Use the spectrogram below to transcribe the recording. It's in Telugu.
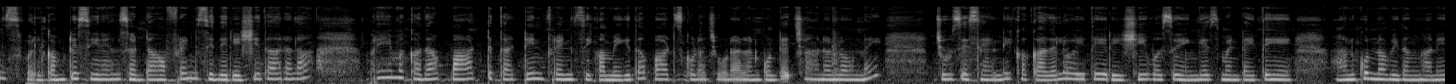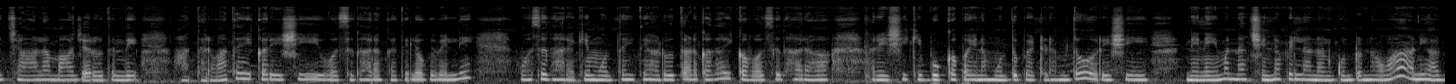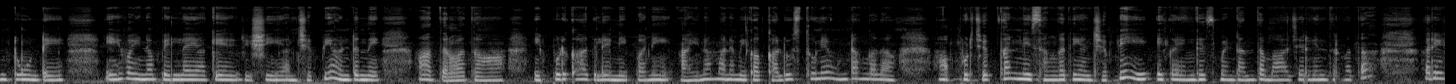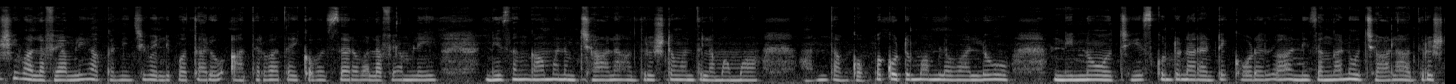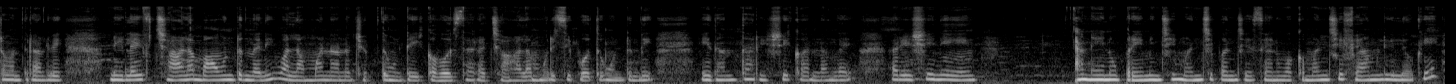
Welcome to serials Adda friends ఇది రిషిధారల ప్రేమ కథ పార్ట్ థర్టీన్ ఫ్రెండ్స్ ఇక మిగతా పార్ట్స్ కూడా చూడాలనుకుంటే ఛానల్లో ఉన్నాయి. చూసేసేయండి. ఇక కథలో అయితే రిషి వసు ఎంగేజ్మెంట్ అయితే అనుకున్న విధంగానే చాలా బాగా జరుగుతుంది. ఆ తర్వాత ఇక రిషి వసుధార గదిలోకి వెళ్ళి వసుధారకి ముద్ద అయితే అడుగుతాడు కదా. ఇక వసుధార రిషికి బుక్క పైన ముద్దు పెట్టడంతో రిషి నేనేమన్నా చిన్నపిల్లని అనుకుంటున్నావా? అని అంటూ ఉంటే ఏవైనా పెళ్ళయ్యాకే రిషి అని చెప్పి అంటుంది. ఆ తర్వాత ఇప్పుడు కాదులే నీ పని. అయినా మనం ఇక కలుస్తూనే ఉంటాం కదా. అప్పుడు చెప్తాను నీ సంగతి అని చెప్పి ఇక ఎంగేజ్మెంట్ అంతా బాగా జరిగిన తర్వాత రిషి వాళ్ళ ఫ్యామిలీ అక్కడి నుంచి వెళ్ళిపోతారు. ఆ తర్వాత ఇక వస్తారు వాళ్ళ ఫ్యామిలీ? నిజంగా మనం చాలా అదృష్టవంతులమమ్మ అంత గొప్ప కుటుంబంలో వాళ్ళు నిన్ను చేసుకుంటున్నారంటే కోడలుగా నిజంగా నువ్వు చాలా అదృష్టవంతురాలివి. నీ లైఫ్ చాలా బాగుంటుందని వాళ్ళ అమ్మ నాన్న చెప్తూ ఉంటే ఇక వస్తారా? చాలా మురిసిపోతూ ఉంటుంది. ఇదంతా రిషి కారణంగా. రిషిని నేను ప్రేమించి మంచి పని చేశాను. ఒక మంచి ఫ్యామిలీలోకి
